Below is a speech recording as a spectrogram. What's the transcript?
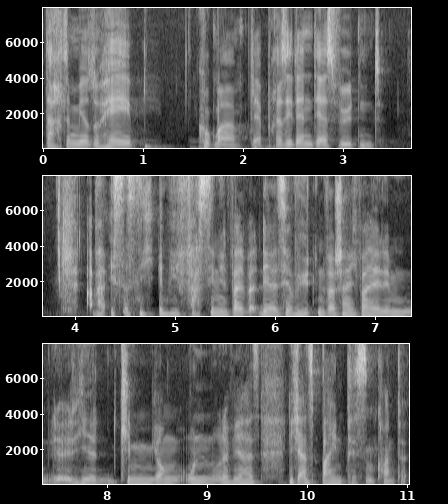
dachte mir so, hey, guck mal, der Präsident, der ist wütend. Aber ist das nicht irgendwie faszinierend, weil der ist ja wütend wahrscheinlich, weil er dem äh, hier Kim Jong-un oder wie er heißt, nicht ans Bein pissen konnte.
